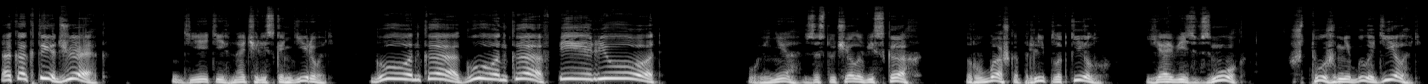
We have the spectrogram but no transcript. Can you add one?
«А как ты, Джек?» Дети начали скандировать. «Гонка! Гонка! Вперед!» У меня застучало в висках, рубашка прилипла к телу, я весь взмок. Что же мне было делать?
